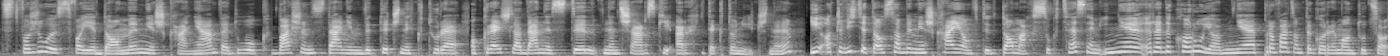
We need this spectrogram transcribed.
stworzyły swoje domy, mieszkania według Waszym zdaniem wytycznych, które określa dany styl wnętrzarski, architektoniczny. I oczywiście te osoby mieszkają w tych domach z sukcesem i nie redekorują, nie prowadzą tego remontu co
